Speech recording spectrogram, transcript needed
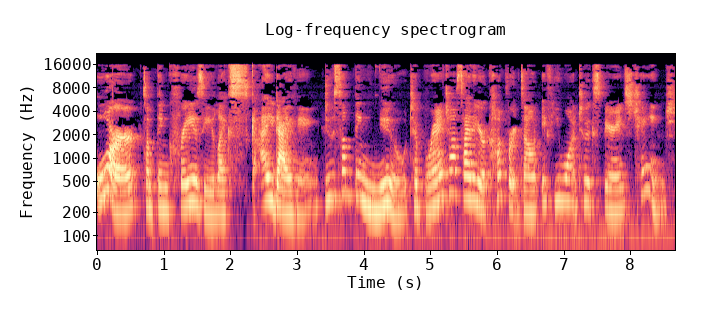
Or something crazy like skydiving. Do something new to branch outside of your comfort zone if you want to experience change.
